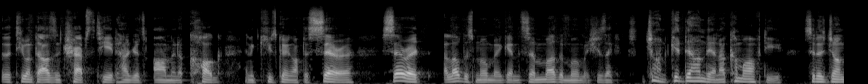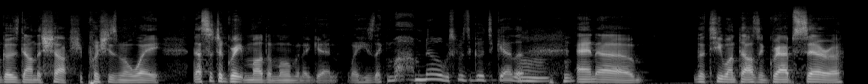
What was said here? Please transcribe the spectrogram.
the T1000 traps the T800's arm in a cog and it keeps going after Sarah. Sarah, I love this moment again. It's a mother moment. She's like, "John, get down there and I'll come after you." As soon as John goes down the shaft, she pushes him away. That's such a great mother moment again, where he's like, "Mom, no, we're supposed to go together." And uh, the T1000 grabs Sarah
